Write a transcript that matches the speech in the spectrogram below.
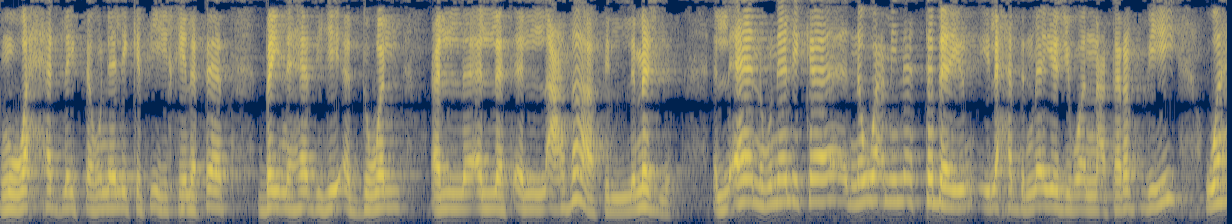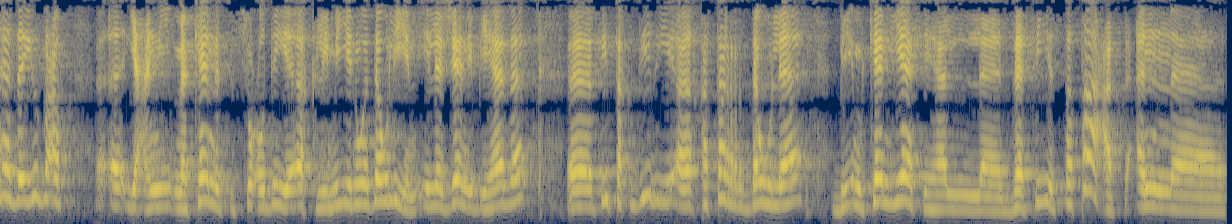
موحد ليس هنالك فيه خلافات بين هذه الدول الأعضاء في المجلس. الآن هنالك نوع من التباين إلى حد ما يجب أن نعترف به وهذا يضعف يعني مكانة السعودية إقليميا ودوليا. إلى جانب هذا آه، في تقديري آه، قطر دولة بإمكانياتها الذاتية استطاعت أن آه،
